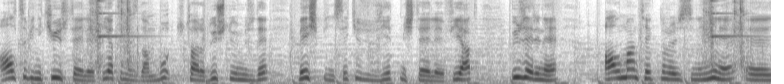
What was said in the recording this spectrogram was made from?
6200 TL fiyatımızdan bu tutarı düştüğümüzde 5870 TL fiyat üzerine Alman teknolojisinin yine e,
